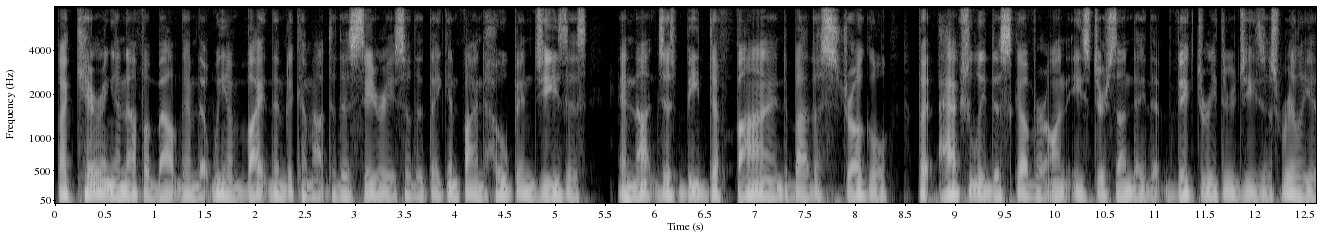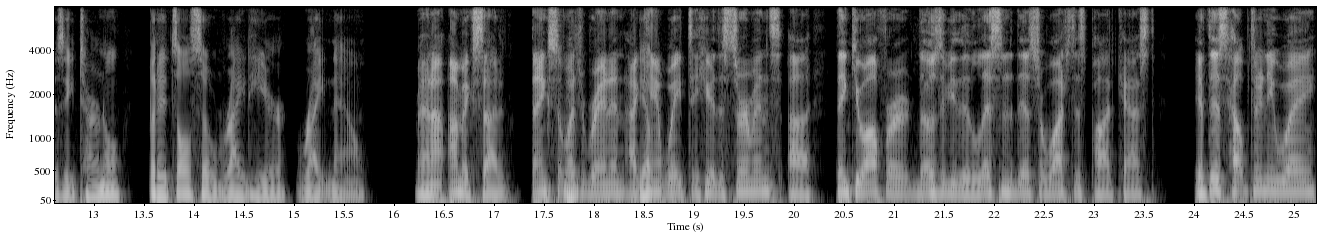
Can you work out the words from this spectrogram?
by caring enough about them that we invite them to come out to this series so that they can find hope in Jesus and not just be defined by the struggle, but actually discover on Easter Sunday that victory through Jesus really is eternal, but it's also right here, right now. Man, I, am excited. Thanks so much, yep. Brandon. I yep. can't wait to hear the sermons. Uh, thank you all for those of you that listen to this or watch this podcast. If this helped in any way,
